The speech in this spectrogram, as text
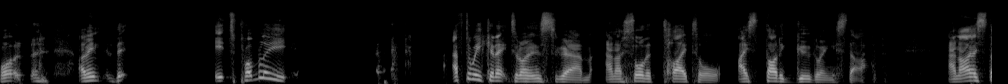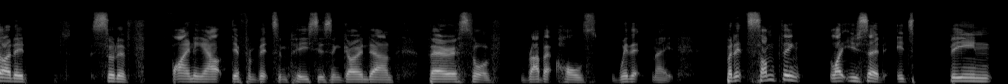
Well, I mean, the, it's probably after we connected on Instagram and I saw the title, I started Googling stuff and I started sort of finding out different bits and pieces and going down various sort of rabbit holes with it, mate. But it's something, like you said, it's been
